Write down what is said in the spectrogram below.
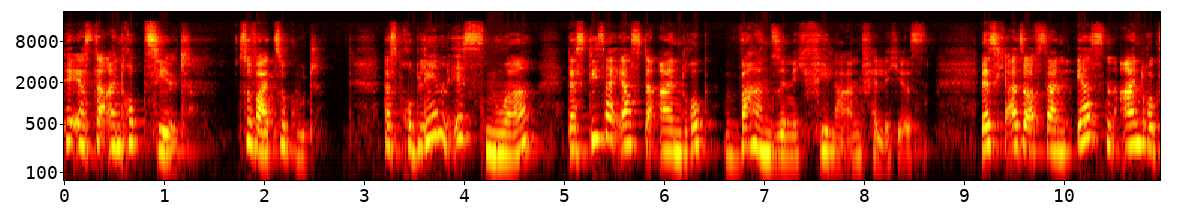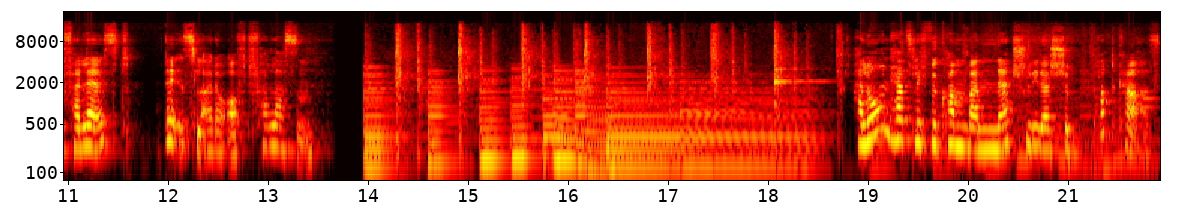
Der erste Eindruck zählt. Soweit, so gut. Das Problem ist nur, dass dieser erste Eindruck wahnsinnig fehleranfällig ist. Wer sich also auf seinen ersten Eindruck verlässt, der ist leider oft verlassen. Hallo und herzlich willkommen beim Natural Leadership Podcast.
